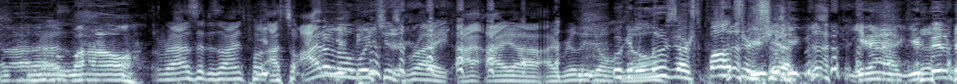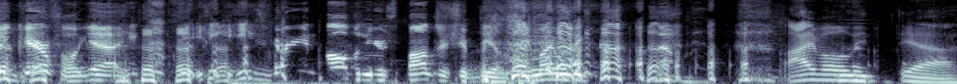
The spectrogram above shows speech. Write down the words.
Uh, wow. Raza Designs. po- uh, So I don't know which is right. I I, uh, I really don't. We're going to lose our sponsorship. yeah, you better be careful. Yeah, he, he, he's very involved in your sponsorship deals. So you might want to I'm only yeah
